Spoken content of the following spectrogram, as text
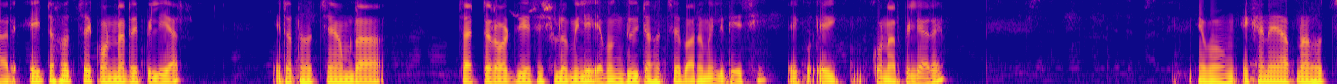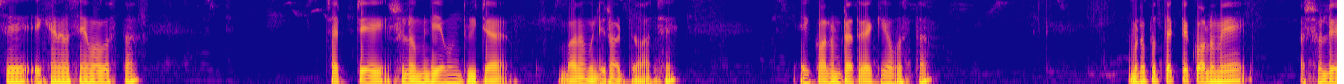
আর এইটা হচ্ছে কর্নারের প্লেয়ার এটাতে হচ্ছে আমরা চারটা রড দিয়েছি ষোলো মিলি এবং দুইটা হচ্ছে বারো মিলি দিয়েছি এই এই কোনার প্লেয়ারে। এবং এখানে আপনার হচ্ছে, এখানেও সেম অবস্থা। চারটে ষোলো মিলি এবং দুইটা বারো মিলি রড দেওয়া আছে। এই কলমটাতে একই অবস্থা। আমরা প্রত্যেকটা কলমে আসলে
